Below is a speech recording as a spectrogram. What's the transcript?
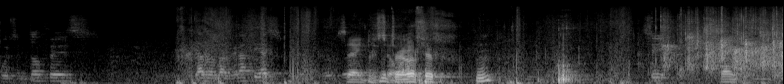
Pues entonces, daros las gracias. Thank you so Muchas gracias. Sí. Thank you.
